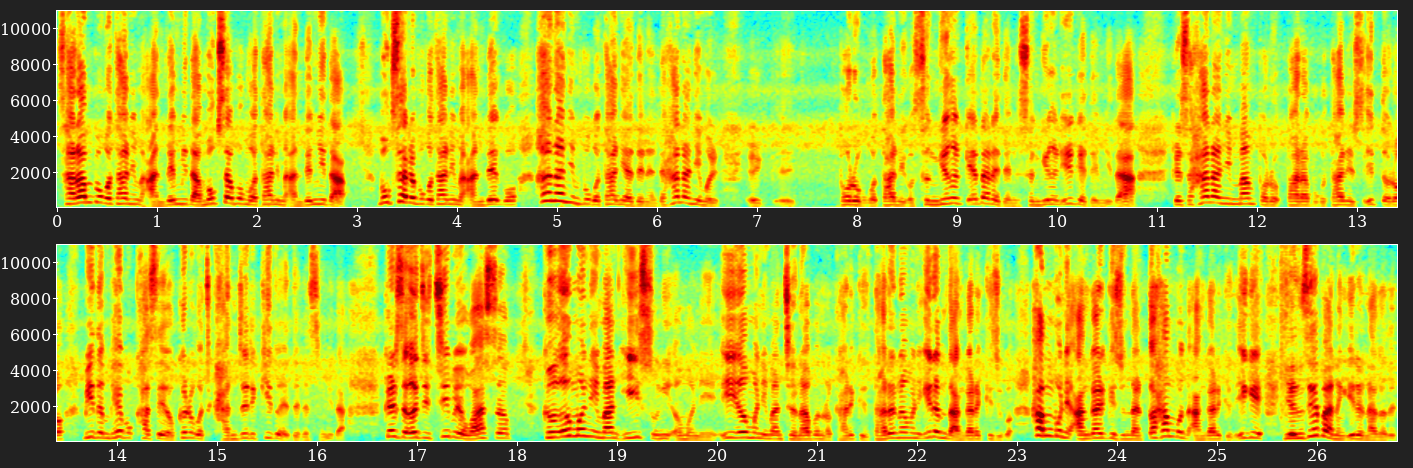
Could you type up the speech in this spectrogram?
사람 보고 다니면 안 됩니다. 목사 보고 다니면 안 됩니다. 목사를 보고 다니면 안 되고 하나님 보고 다녀야 되는데 하나님을 에, 에, 보러 보고 다니고 성경을 깨달아야 됩니다. 성경을 읽게 됩니다. 그래서 하나님만 바라보고 다닐 수 있도록 믿음 회복하세요. 그러고 간절히 기도해 드렸습니다. 그래서 어제 집에 와서 그 어머니만 이순이 어머니, 이 어머니만 전화번호를 가르쳐 주고 다른 어머니 이름도 안 가르쳐 주고 한 분이 안 가르쳐 준다면 또 한 분도 안 가르쳐 주고 이게 연쇄 반응이 일어나거든요.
